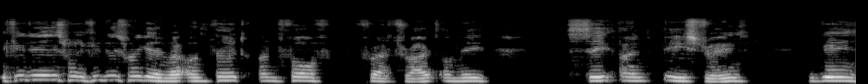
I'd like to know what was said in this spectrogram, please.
If you do this one, if you do this one again, right, on third and fourth fret, right, on the C and E string, you're doing.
